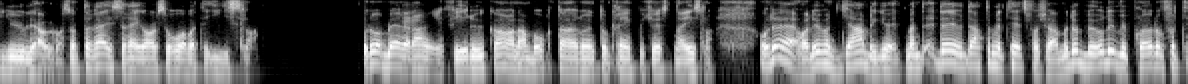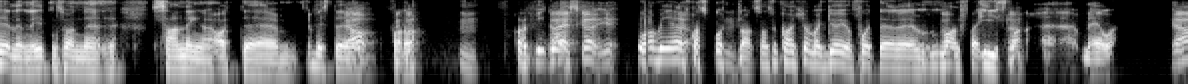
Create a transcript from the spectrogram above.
juli eller noe sånt, da reiser jeg altså over til Island. Og Da blir jeg der i fire uker, og der borte rundt omkring på kysten av Island. Og det hadde jo vært jævlig gøy. Men det det er jo dette med tidsforskjell. Men da burde vi prøve å få til en liten sånn eh, sending at uh, hvis det Ja, vi da, at vi da ja, skal, ja, og vi er fra Skottland, sånn, så kanskje det var gøy å få en mann fra Island eh, med òg. Ja,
